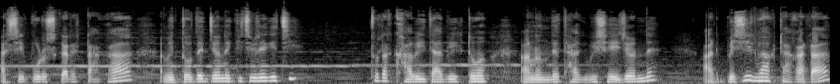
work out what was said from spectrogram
আর সেই পুরস্কারের টাকা আমি তোদের জন্য কিছু রেখেছি। তোরা খাবি দাবি, একটু আনন্দে থাকবি সেই জন্যে। আর বেশিরভাগ টাকাটা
